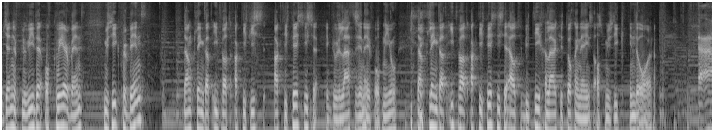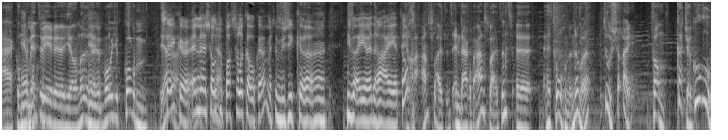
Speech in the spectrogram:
genderfluide of queer bent. Muziek verbindt. Dan klinkt dat iets wat activistische... Ik doe de laatste zin even opnieuw. Dan klinkt dat iets wat activistische LGBT-geluidje toch ineens als muziek in de oren. Ja, complimenten weer, eh, Jelmer. Eh, mooie column. Ja. Zeker. En eh, zo toepasselijk ook, hè? Met de muziek die wij draaien, toch? Ja, aansluitend. En daarop aansluitend het volgende nummer, Too Shy, van Katja Guru.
